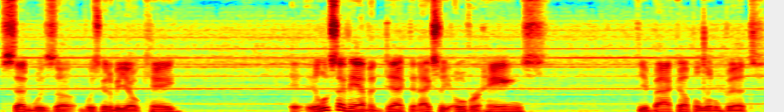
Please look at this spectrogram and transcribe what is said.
said was uh, was going to be okay, it, it looks like they have a deck that actually overhangs. If you back up a little bit,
